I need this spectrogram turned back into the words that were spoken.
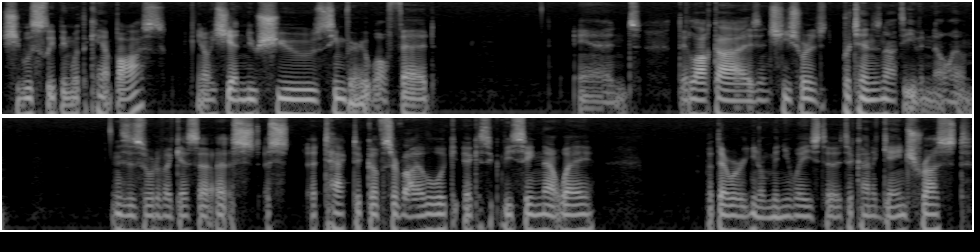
she was sleeping with the camp boss. You know, she had new shoes, seemed very well fed, and they lock eyes, and she sort of pretends not to even know him. This is sort of, I guess, a, a, a, a tactic of survival. I guess it could be seen that way. But there were, you know, many ways to, to kind of gain trust.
